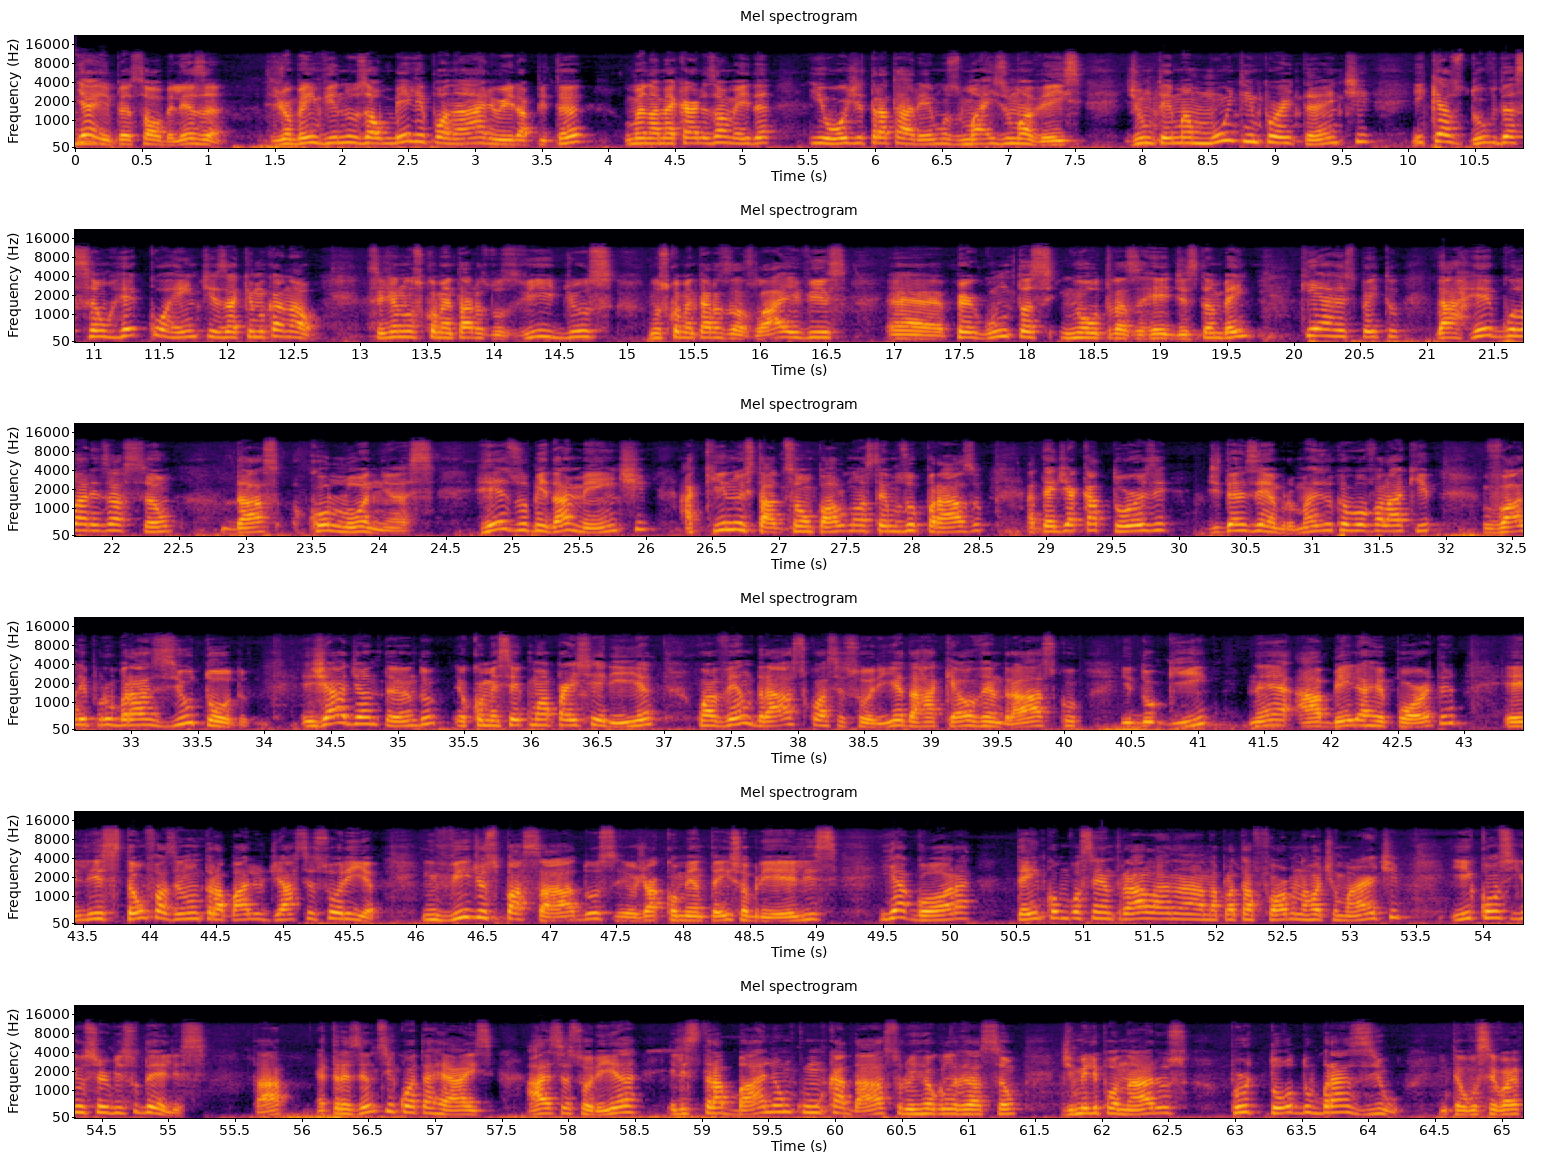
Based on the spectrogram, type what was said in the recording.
E aí, pessoal, beleza? Sejam bem-vindos ao Meliponário Irapitã. O meu nome é Carlos Almeida e hoje trataremos mais uma vez de um tema muito importante e que as dúvidas são recorrentes aqui no canal. Seja nos comentários dos vídeos, nos comentários das lives, é, perguntas em outras redes também, que é a respeito da regularização das colônias. Resumidamente, aqui no estado de São Paulo nós temos o prazo até dia 14 de dezembro, mas o que eu vou falar aqui vale para o Brasil todo. Já adiantando, eu comecei com uma parceria com a Vendrasco Assessoria, da Raquel Vendrasco e do Gui, né, a Abelha Repórter. Eles estão fazendo um trabalho de assessoria. Em vídeos passados eu já comentei sobre eles e agora tem como você entrar lá na, na plataforma, na Hotmart e conseguir o serviço deles. Tá? É 350 reais a assessoria. Eles trabalham com cadastro e regularização de miliponários por todo o Brasil. Então você vai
